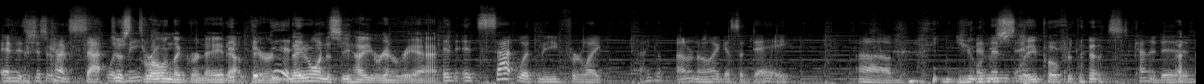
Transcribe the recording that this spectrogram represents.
and it's just kind of sat with Just me. Just throwing the grenade It- out it there. did. They It- wanted to see how you were going to react. and it sat with me for like I, I don't know, I guess a day. Um, you lose then- sleep over this. kind of did.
